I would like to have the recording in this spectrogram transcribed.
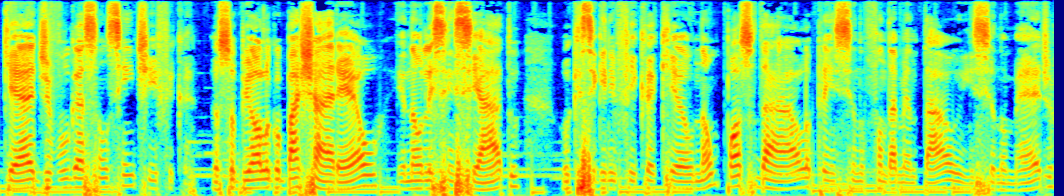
que é a divulgação científica. Eu sou biólogo bacharel e não licenciado, o que significa que eu não posso dar aula para ensino fundamental e ensino médio.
